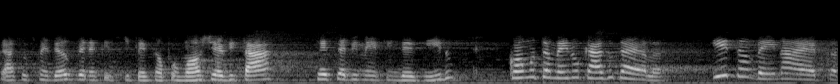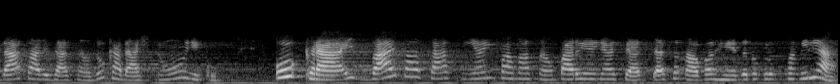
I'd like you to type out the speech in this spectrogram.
Para suspender os benefícios de pensão por morte e evitar recebimento indevido como também no caso dela. E também na época da atualização do cadastro único, o CRAS vai passar sim a informação para o INSS dessa nova renda no grupo familiar.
